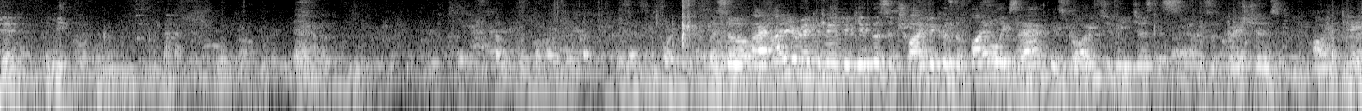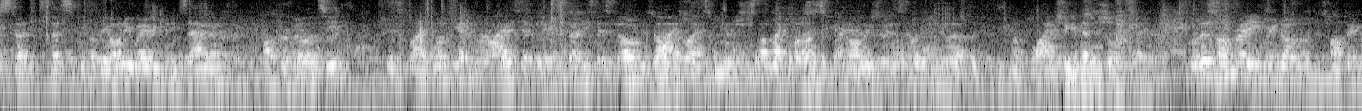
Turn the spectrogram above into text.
you? You did. So I highly recommend you give this a try because the final exam is going to be just a sequence of questions on case studies. That's the only way we can examine operability is by looking at a variety of case studies. There's no guidelines. It's not like process economics where there's a formula can apply to For this operating window topic,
